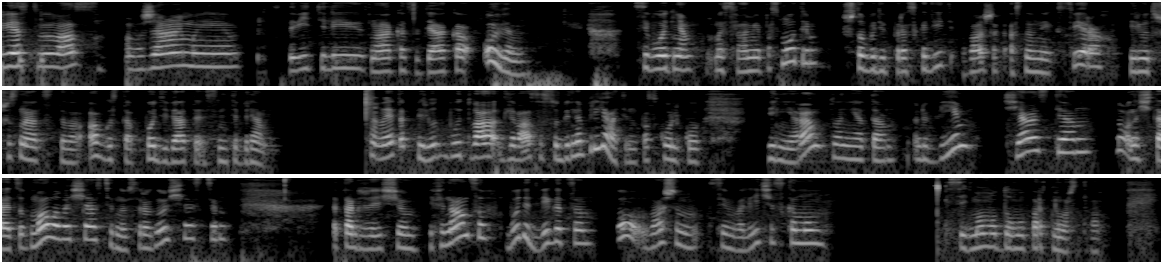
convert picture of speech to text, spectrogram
Приветствую вас, уважаемые представители знака зодиака Овен. Сегодня мы с вами посмотрим, что будет происходить в ваших основных сферах в период с 16 августа по 9 сентября. Этот период будет для вас особенно приятен, поскольку Венера, планета любви, счастья, ну, она считается малого счастья, но все равно счастье, а также еще и финансов, будет двигаться по вашему символическому седьмому дому партнерства.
